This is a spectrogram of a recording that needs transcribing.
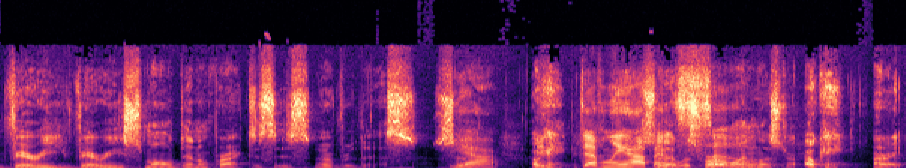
very very small dental practices over this. So, Yeah, Okay. definitely So happens. that was for our one listener. Okay. All right.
